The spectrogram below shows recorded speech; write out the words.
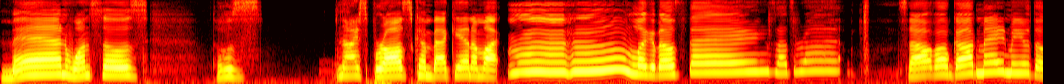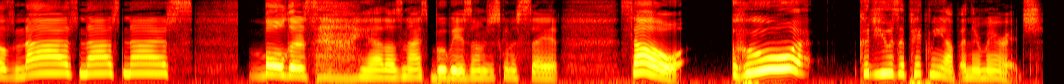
man, once those those nice bras come back in, I'm like, mm-hmm, look at those things. That's right. So well, God made me with those nice, nice, nice boulders. Yeah, those nice boobies. I'm just gonna say it. So, who could use a pick me up in their marriage?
